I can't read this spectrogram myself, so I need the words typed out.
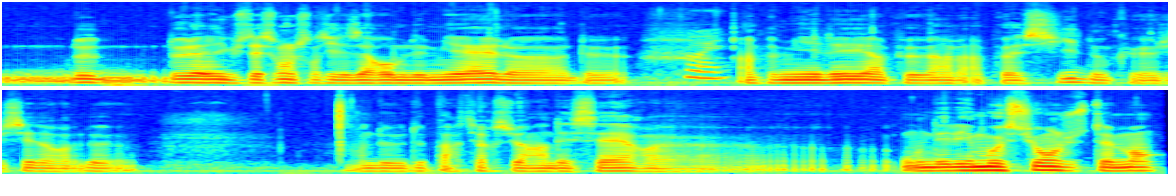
de, de la dégustation, j'ai senti des arômes de miel, de, un peu mielé, un peu, un, peu acide. Donc, j'essaie de, de, de, partir sur un dessert où on ait l'émotion, justement,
